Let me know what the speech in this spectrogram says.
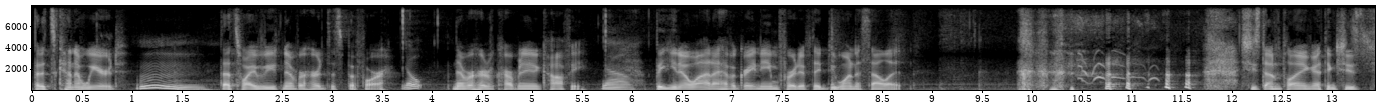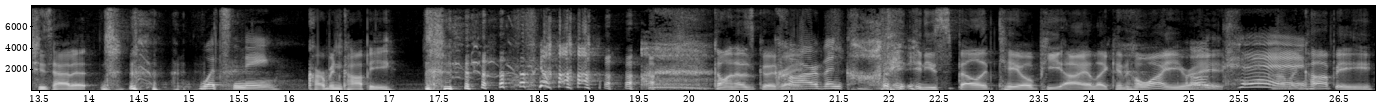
But it's kind of weird. Mm. That's why we've never heard this before. Nope. Never heard of carbonated coffee. No. But you know what? I have a great name for it if they do want to sell it. she's done playing. I think she's she's had it. What's the name? Carbon copy. Come on, that was good, right? Carbon copy. and you spell it K O P I like in Hawaii, right? Okay. Carbon copy.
